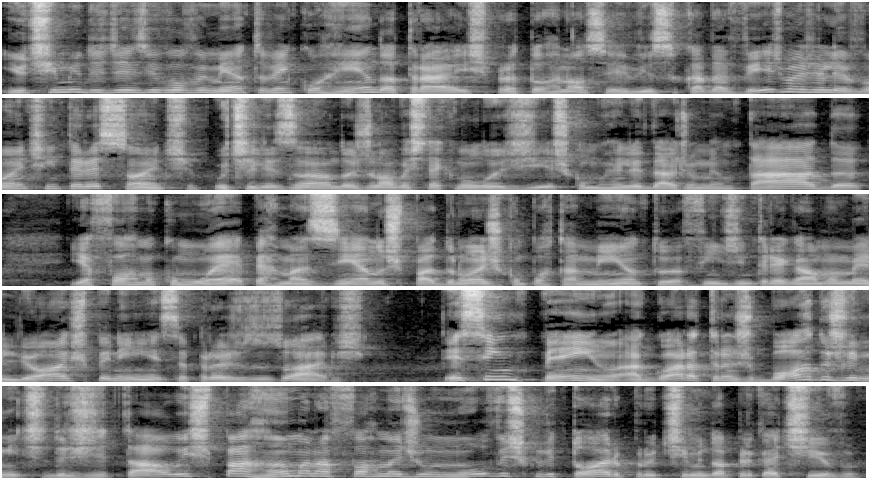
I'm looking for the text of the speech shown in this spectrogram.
e o time de desenvolvimento vem correndo atrás para tornar o serviço cada vez mais relevante e interessante, utilizando as novas tecnologias como realidade aumentada e a forma como o app armazena os padrões de comportamento a fim de entregar uma melhor experiência para os usuários. Esse empenho agora transborda os limites do digital e esparrama na forma de um novo escritório para o time do aplicativo.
